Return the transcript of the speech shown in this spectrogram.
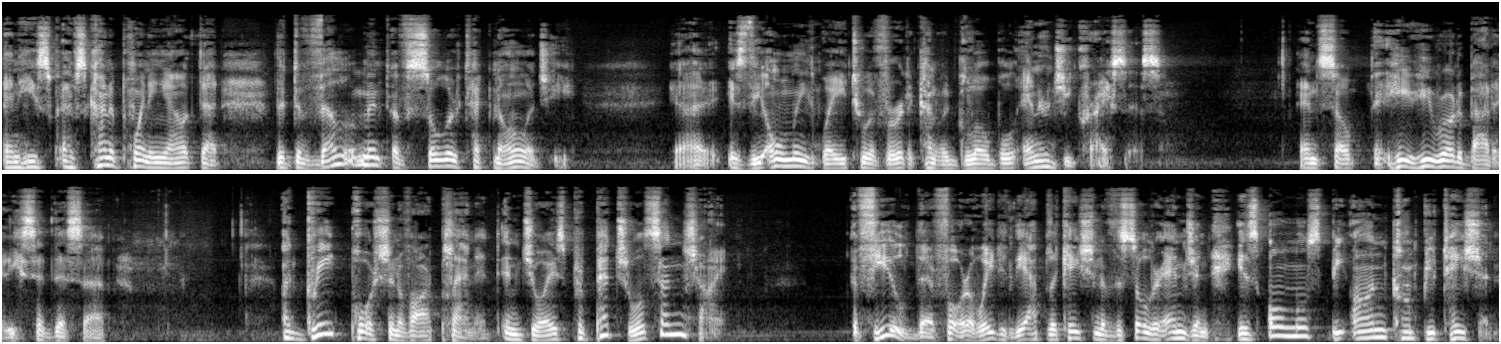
and he's was kind of pointing out that the development of solar technology uh, is the only way to avert a kind of a global energy crisis. And so he, he wrote about it. He said this uh, A great portion of our planet enjoys perpetual sunshine. The field, therefore, awaiting the application of the solar engine is almost beyond computation,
